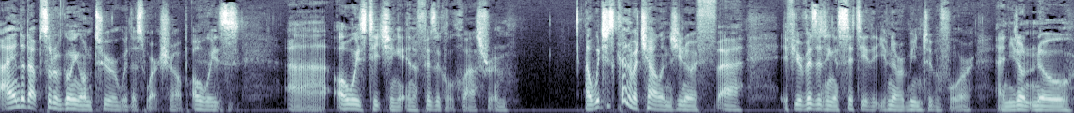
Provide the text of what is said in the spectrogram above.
I ended up sort of going on tour with this workshop, always uh, always teaching it in a physical classroom uh, which is kind of a challenge, you know, if uh, if you're visiting a city that you've never been to before and you don't know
